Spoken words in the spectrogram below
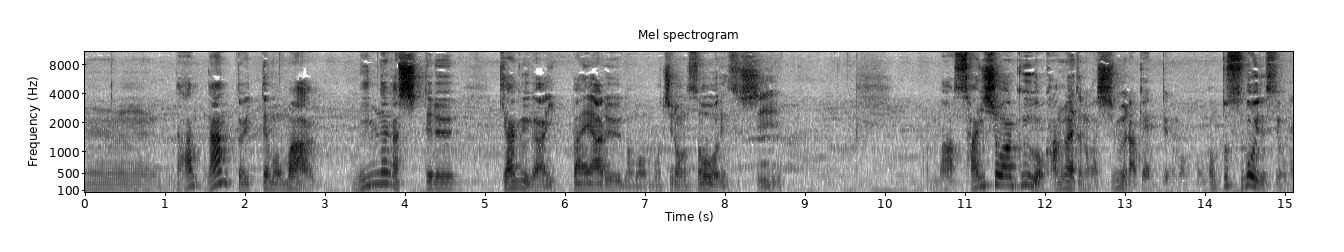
うーんなんなんといってもまあみんなが知ってるギャグがいっぱいあるのももちろんそうですしまあ最初はグーを考えたのが志村けんっていうのも本当すごいですよね。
